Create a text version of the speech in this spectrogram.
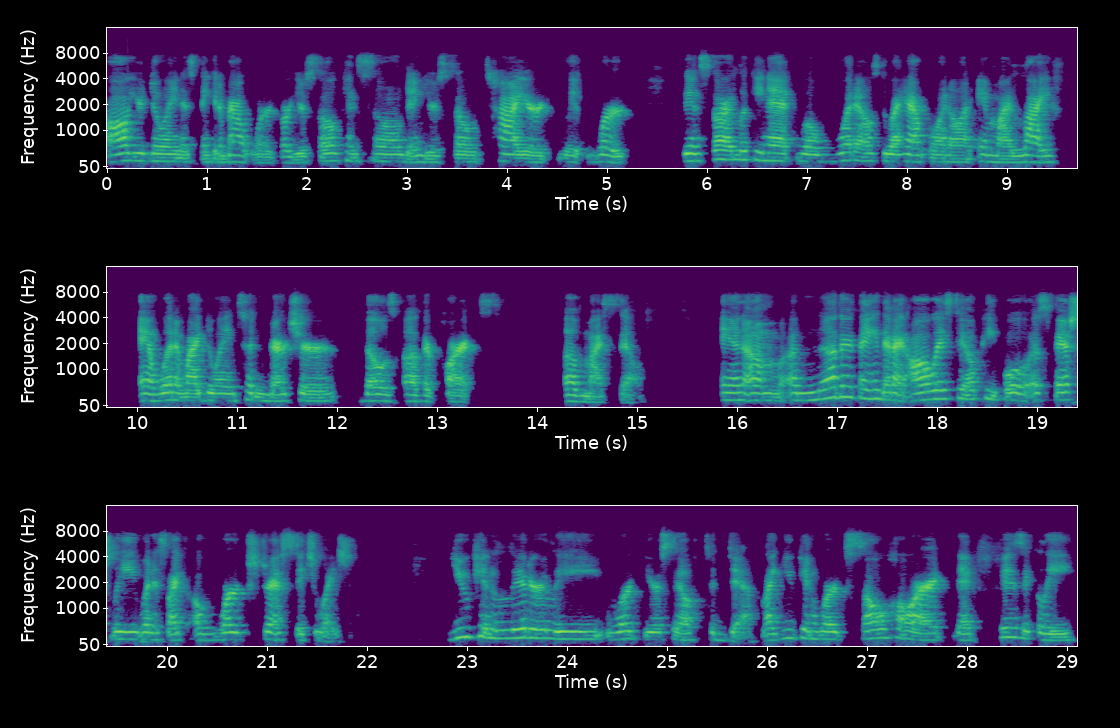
all you're doing is thinking about work, or you're so consumed and you're so tired with work then start looking at, well, what else do I have going on in my life? And what am I doing to nurture those other parts of myself? And um, another thing that I always tell people, especially when it's like a work stress situation, you can literally work yourself to death. Like you can work so hard that physically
